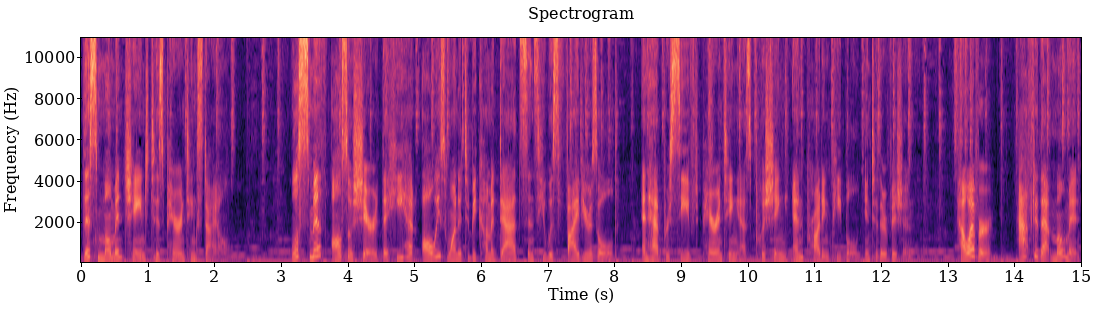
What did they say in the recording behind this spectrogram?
This moment changed his parenting style. Will Smith also shared that he had always wanted to become a dad since he was five years old and had perceived parenting as pushing and prodding people into their vision. However, after that moment,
